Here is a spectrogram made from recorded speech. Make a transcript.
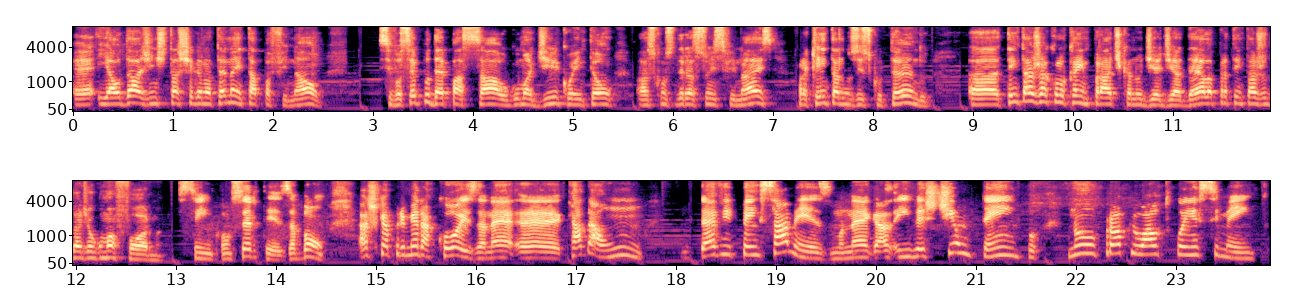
É, e Alda, a gente está chegando até na etapa final. Se você puder passar alguma dica ou então as considerações finais para quem está nos escutando, uh, tentar já colocar em prática no dia a dia dela para tentar ajudar de alguma forma. Sim, com certeza. Bom, acho que a primeira coisa, né, é, cada um deve pensar mesmo, né, investir um tempo no próprio autoconhecimento,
